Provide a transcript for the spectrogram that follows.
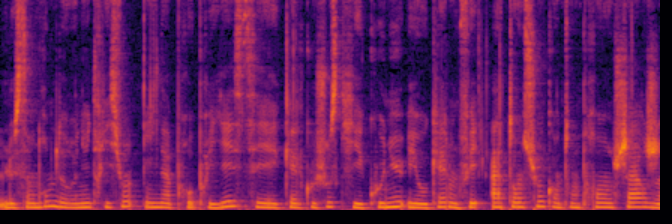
Le syndrome de renutrition inappropriée, c'est quelque chose qui est connu et auquel on fait attention quand on prend en charge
